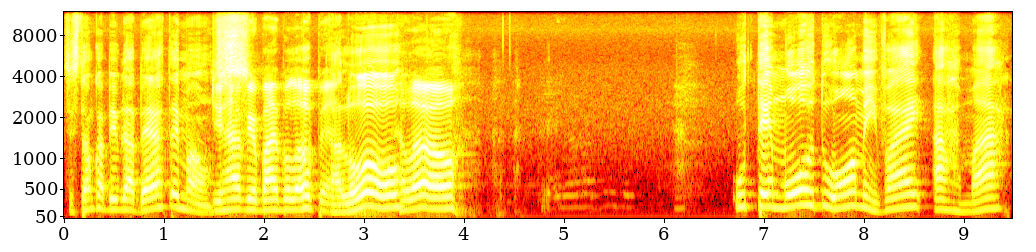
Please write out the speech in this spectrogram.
Vocês estão com a Bíblia aberta, irmãos? Do you have your Bible open? Alô? Hello? O temor do homem vai armar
